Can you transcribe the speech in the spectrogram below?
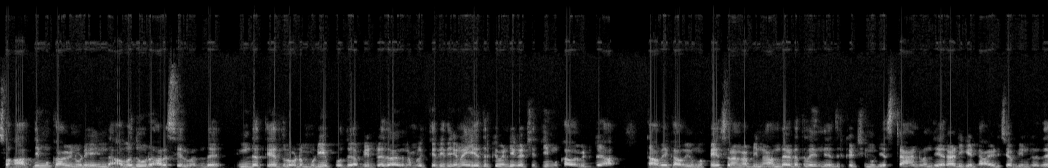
ஸோ அதிமுகவினுடைய இந்த அவதூறு அரசியல் வந்து இந்த தேர்தலோட முடிய போகுது அப்படின்றது அது நம்மளுக்கு தெரியுது. ஏன்னா எதிர்க்க வேண்டிய கட்சி திமுகவை விட்டு தாவேக்காவை இவங்க பேசுறாங்க அப்படின்னா அந்த இடத்துல இந்த எதிர்க்கட்சியினுடைய ஸ்டாண்ட் வந்து எராடிகேட் ஆயிடுச்சு அப்படின்றது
